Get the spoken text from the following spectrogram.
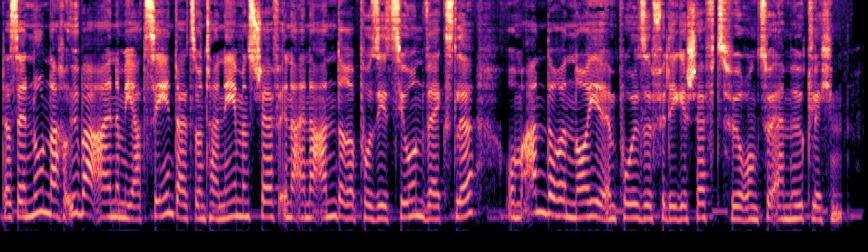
dass er nun nach über einem Jahrzehnt als Unternehmenschef in eine andere Position wechsle, um andere neue Impulse für die Geschäftsführung zu ermöglichen.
